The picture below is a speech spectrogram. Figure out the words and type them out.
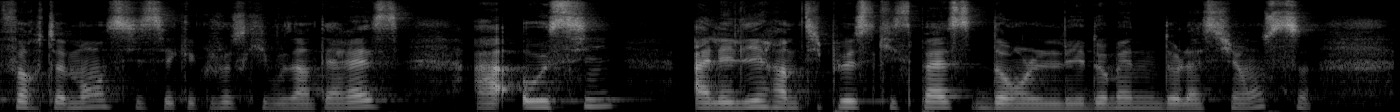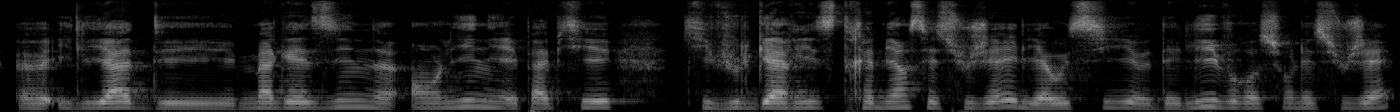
fortement, si c'est quelque chose qui vous intéresse, à aussi aller lire un petit peu ce qui se passe dans les domaines de la science. Euh, il y a des magazines en ligne et papier qui vulgarisent très bien ces sujets. Il y a aussi euh, des livres sur les sujets.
